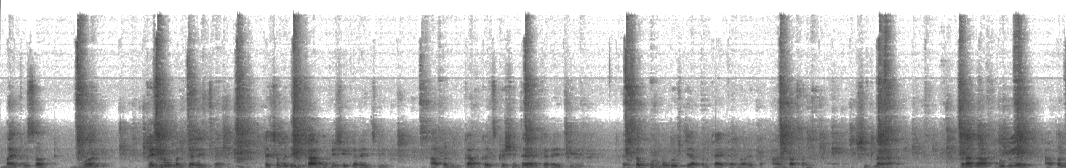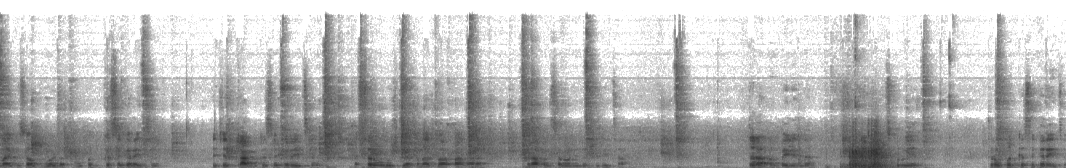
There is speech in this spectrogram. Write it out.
मायक्रोसॉफ्ट वर्ड कसे ओपन करायचं त्याच्यामध्ये कामं कसे करायचे आपण कामकाज कसे तयार करायचे या संपूर्ण गोष्टी आपण काय करणार आहेत आज आपण शिकणार आहात. तर आता आपण बघूया आपण मायक्रोसॉफ्ट वर्ड ओपन कसं करायचं त्याच्यात काम कसं करायचं या सर्व गोष्टी आपण आज बा पाहणार आहात. तर आपण सर्वांनी लक्ष द्यायचं आहोत तर आपण पहिल्यांदा करूयात. तर ओपन कसं करायचं?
